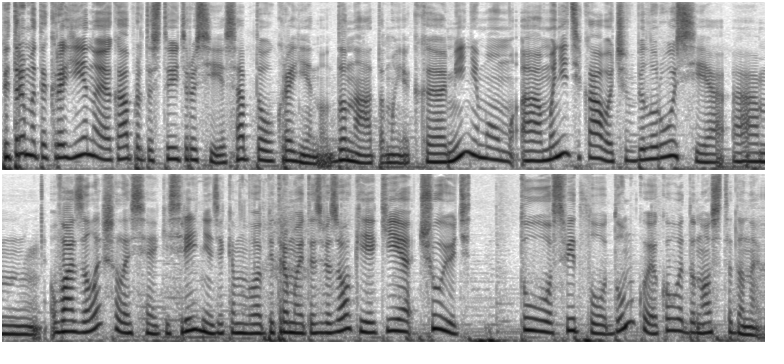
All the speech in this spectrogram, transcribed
Підтримати країну, яка протистоїть Росії, себто Україну, донатами, як е, мінімум. Е, мені цікаво, чи в Білорусі ем, у вас залишилися якісь рідні, з якими ви підтримуєте зв'язок, і які чують ту світлу думку, яку ви доносите до них.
